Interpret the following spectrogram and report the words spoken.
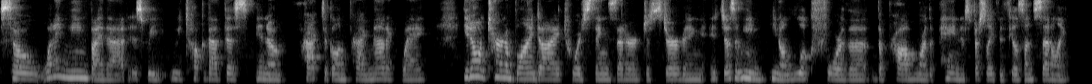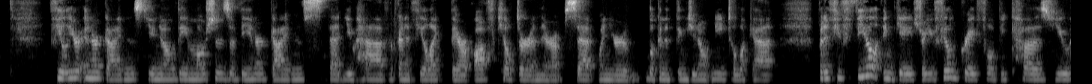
so what I mean by that is we, we talk about this in a practical and pragmatic way. You don't turn a blind eye towards things that are disturbing. It doesn't mean, you know, look for the, the problem or the pain, especially if it feels unsettling feel your inner guidance. You know, the emotions of the inner guidance that you have are going to feel like they're off kilter and they're upset when you're looking at things you don't need to look at. But if you feel engaged or you feel grateful because you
